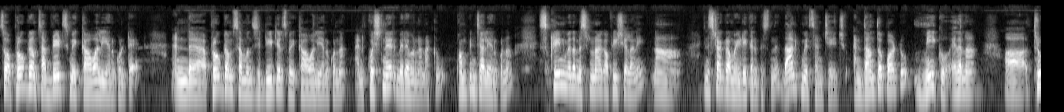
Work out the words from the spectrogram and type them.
సో ప్రోగ్రామ్స్ అప్డేట్స్ మీకు కావాలి అనుకుంటే అండ్ ప్రోగ్రామ్స్ సంబంధించి డీటెయిల్స్ మీకు కావాలి అనుకున్నా అండ్ క్వశ్చనర్ మీరు ఏమన్నా నాకు పంపించాలి అనుకున్నా స్క్రీన్ మీద మిస్టర్ నాగ్ అఫీషియల్ అని నా ఇన్స్టాగ్రామ్ ఐడి కనిపిస్తుంది. దానికి మీరు సెండ్ చేయొచ్చు. అండ్ దాంతోపాటు మీకు ఏదైనా through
